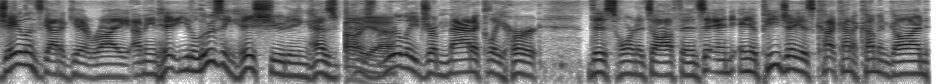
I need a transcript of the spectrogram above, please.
Jalen's got to get right. I mean, he, losing his shooting has oh, has yeah. really dramatically hurt this Hornets offense, and and you know, PJ has kind of come and gone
